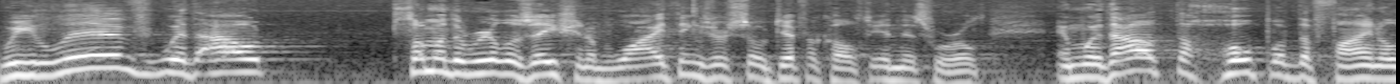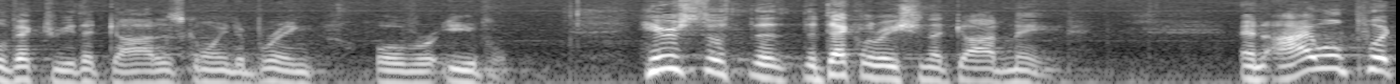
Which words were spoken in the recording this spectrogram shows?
we live without some of the realization of why things are so difficult in this world, and without the hope of the final victory that God is going to bring over evil. Here's the, the, the declaration that God made and I will put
